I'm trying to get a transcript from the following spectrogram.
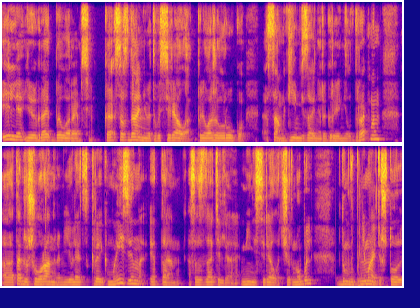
Элли, ее играет Белла Рэмси. К созданию этого сериала приложил руку сам геймдизайнер игры Нил Дракман. А также шоураннерами является Крейг Мейзин. Это создатель мини-сериала «Чернобыль». Думаю, вы понимаете, что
